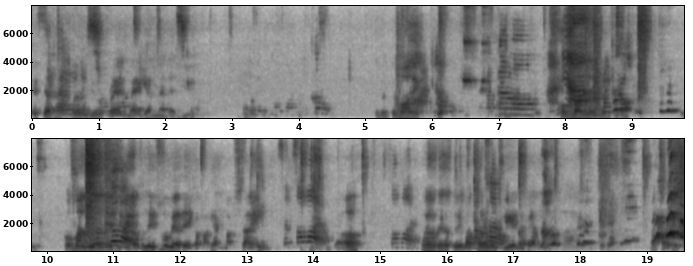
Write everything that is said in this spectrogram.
If that happens, your friend may get mad at you. 그랬더니. 겁만드는 대시다 겁만드는 대시면 선생님 수업해야 되니까 방해하지 맙시다잉 쌤 써봐요. 자, 써봐요. 내가 또 이 마카롱을 마카롱. 뒤에다 해야 되나 아 진짜 마카롱 했다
